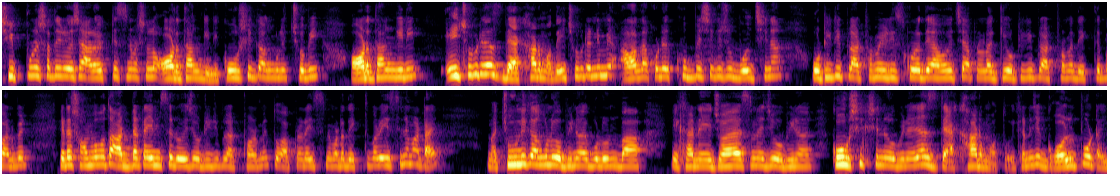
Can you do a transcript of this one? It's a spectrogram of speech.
শিবপুরের সাথে রয়েছে আরও একটি সিনেমা ছিল অর্ধাঙ্গিনী, কৌশিক গাঙ্গুলির ছবি অর্ধাঙ্গিনী। এই ছবিটা দেখার মতো, এই ছবিটা নিয়ে আমি আলাদা করে খুব বেশি কিছু বলছি না। ওটিটি প্ল্যাটফর্মে রিলিজ করে দেওয়া হয়েছে, আপনারা কি ওটিটি প্ল্যাটফর্মে দেখতে পারবেন। এটা সম্ভবত আড্ডা টাইমসে রয়েছে ওটিটি প্ল্যাটফর্মে তো আপনারা এই সিনেমাটা দেখতে পারেন। এই সিনেমাটায় চূর্ণি গাঙ্গুলি অভিনয় বলুন বা এখানে জয়া হাসানের যে অভিনয়, কৌশিক সেনের অভিনয় জাস্ট দেখার মতো। এখানে যে গল্পটাই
